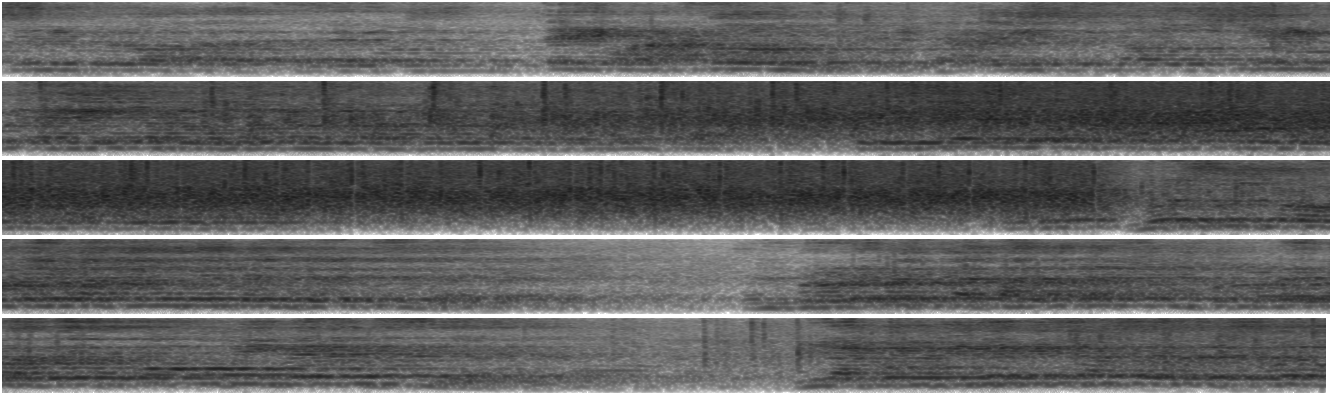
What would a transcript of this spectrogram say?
Siempre lo agradeceremos de corazón, que habéis estado siempre ahí apoyando al Partido Socialista, creyendo en la democracia. No es un problema de independencia. El problema en Cataluña es un problema de convivencia. Y la convivencia se resuelve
